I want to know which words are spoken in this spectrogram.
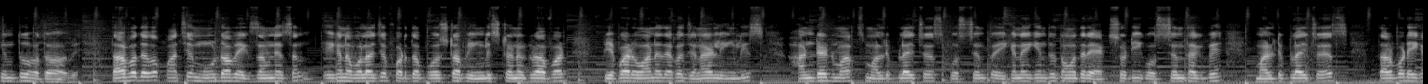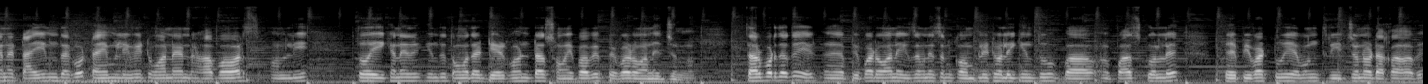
কিন্তু হতে হবে। তারপর দেখো পাঁচে মুড অফ এক্সামিনেশন এখানে বলা হয়েছে for the post of English stenographer paper ওয়ানে দেখো general English hundred marks multiply choice question তো এখানে কিন্তু তোমাদের একশোটি কোশ্চেন থাকবে মাল্টিপ্লাই চয়েস তারপরে এখানে টাইম দেখো time limit one and half hours only তো এইখানে কিন্তু তোমাদের দেড় ঘণ্টা সময় পাবে পেপার ওয়ানের জন্য। তারপর দেখো পেপার ওয়ান এক্সামিনেশন কমপ্লিট হলে কিন্তু বা পাস করলে পেপার টু এবং থ্রির জন্য ডাকা হবে।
